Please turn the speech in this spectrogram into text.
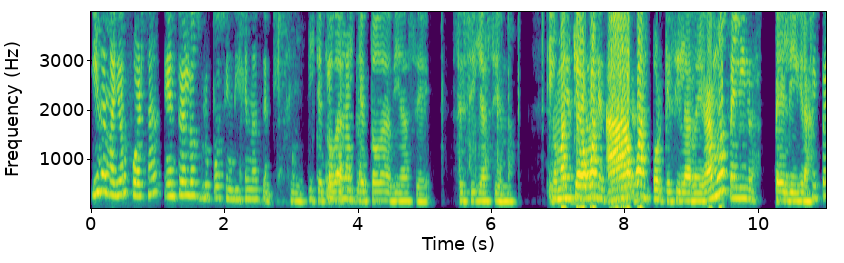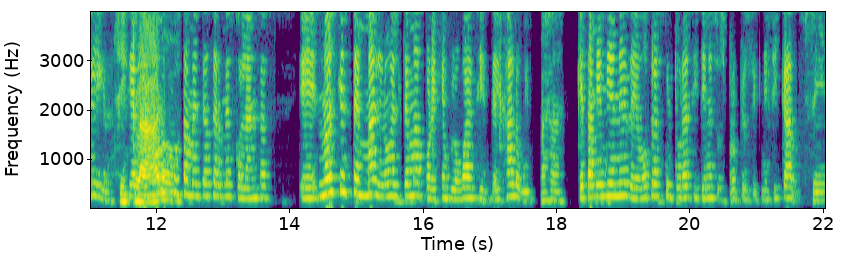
y de mayor fuerza entre los grupos indígenas de México. y que, que todavía se, se sigue haciendo. No más que aguas, aguas, porque si la regamos, peligra. Peligra. Sí, peligra. Sí, si claro. empezamos justamente a hacer mezcolanzas, eh, no es que esté mal, ¿no? El tema, por ejemplo, voy a decir, del Halloween. Ajá que también viene de otras culturas y tiene sus propios significados. Sí.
